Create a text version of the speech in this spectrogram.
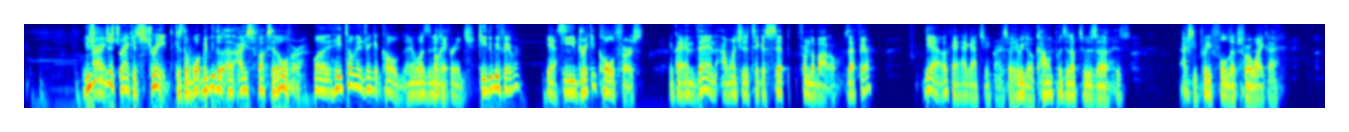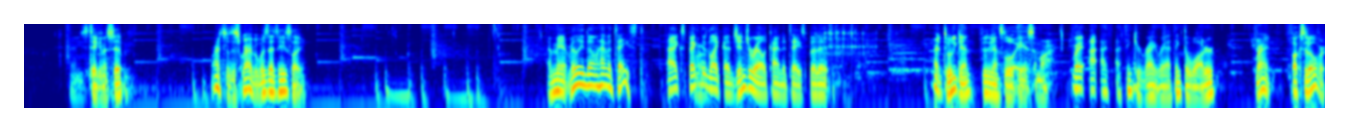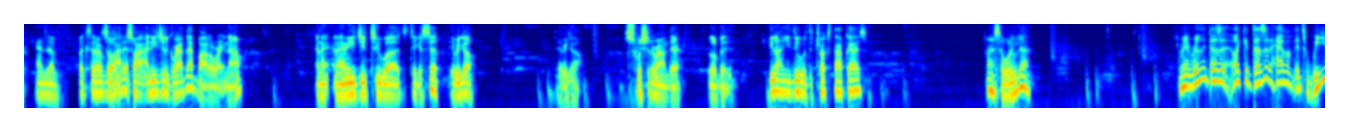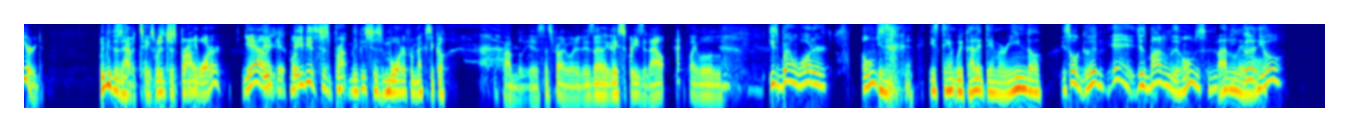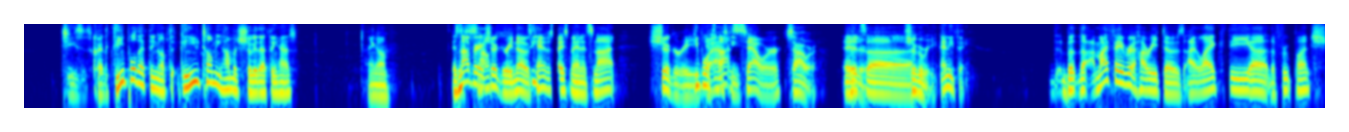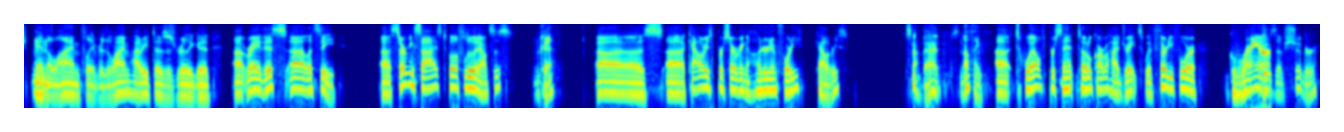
You should have just drank it straight because the wa- maybe the uh, ice fucks it over. Well, he told me to drink it cold, and it wasn't in the fridge. Can you do me a favor? Yes. Can you drink it cold first, okay. and then I want you to take a sip from the bottle. Is that fair? yeah. Okay. I got you. All right. So here we go. Colin puts it up to his uh his actually pretty full lips for a white guy. And he's taking a sip. All right. So describe it. What does that taste like? I mean, it really don't have a taste. I expected like a ginger ale kind of taste, but it. All right. Do it again. Do it again. It's a little ASMR. Right. I I, I think you're right, Ray. I think the water Right. Fucks it over. And of fucks it over So a I, bit. so I need you to grab that bottle right now, and I and I need you to uh to take a sip. Here we go. There we go. Swish it around there a little bit. You know how you do with the truck stop guys. All right. So what do we got? I mean, it really doesn't like it doesn't have. A, it's weird. What do you mean it doesn't have a taste? What is it, just brown water? Yeah, maybe, like it well, maybe it's just brown. Maybe it's just water from Mexico. probably is. That's probably what it is. They like they squeeze it out. It's like little. It's brown water. Holmes, It's, it's tam- we call it tamarindo. it's all good. Yeah, just bottle it, Holmes. Bottle it, good, Holmes. yo. Jesus Christ! Can you pull that thing up? To, can you tell me how much sugar that thing has? Hang on. It's not very Sour- sugary. No, See- Canada Spaceman. It's not sugary. People are it's asking- not sour. Sour, It's bitter, uh sugary, anything. But the, my favorite Jarritos, I like the uh the fruit punch Mm-hmm. and the lime flavor. The lime Jarritos is really good. Uh Ray, this uh let's see. Uh serving size 12 fluid ounces. Okay. Uh, uh calories per serving 140 calories. It's not bad. It's nothing. Uh 12% total carbohydrates with 34 grams of sugar.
